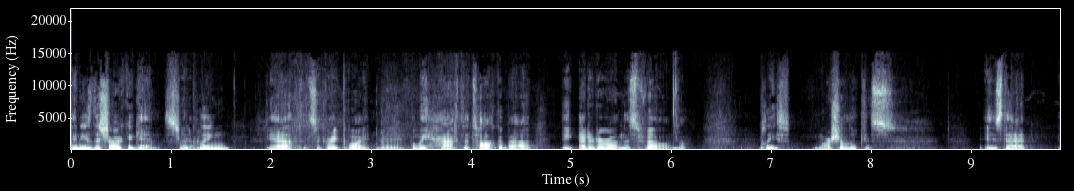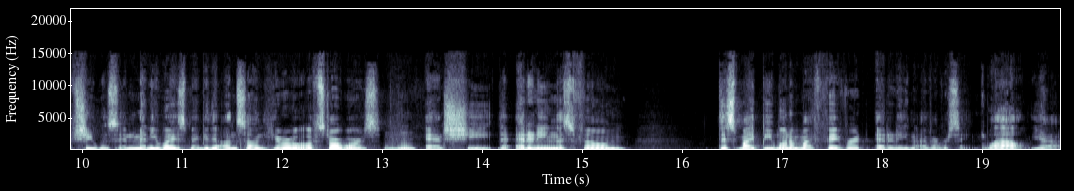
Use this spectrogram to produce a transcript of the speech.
And he's the shark again, circling. Yeah, that's a great point. And we have to talk about the editor on this film. Please. Marcia Lucas is that she was in many ways maybe the unsung hero of Star Wars, mm-hmm. and she the editing in this film. This might be one of my favorite editing I've ever seen. Wow. Yeah,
